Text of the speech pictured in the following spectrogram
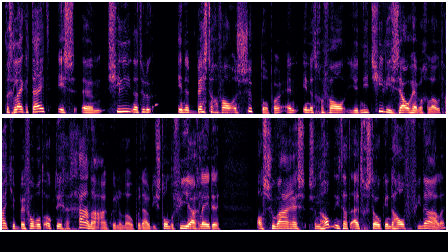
Tegelijkertijd is um, Chili natuurlijk in het beste geval een subtopper. En in het geval je niet Chili zou hebben gelood... had je bijvoorbeeld ook tegen Ghana aan kunnen lopen. Nou, die stonden vier jaar geleden als Suarez zijn hand niet had uitgestoken in de halve finale.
